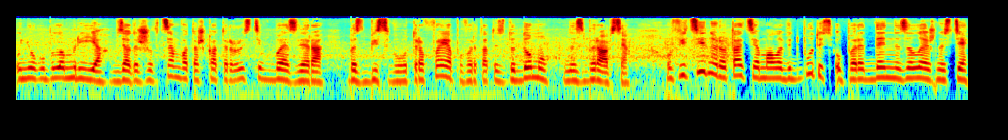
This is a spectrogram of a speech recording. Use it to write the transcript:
У нього була мрія взяти живцем ватажка терористів Безлєра. Без бісового трофея повертатись додому не збирався. Офіційно ротація мала відбутись у переддень незалежності,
